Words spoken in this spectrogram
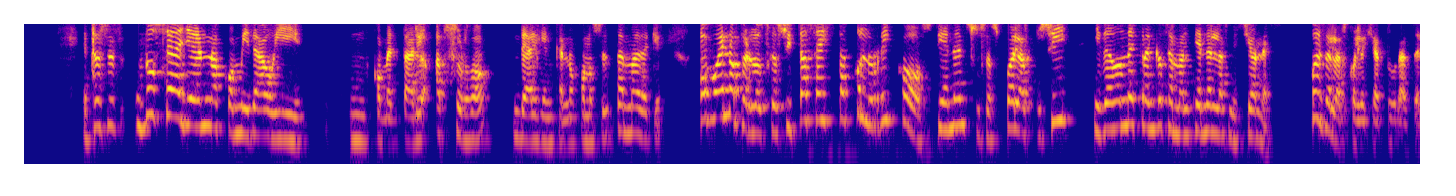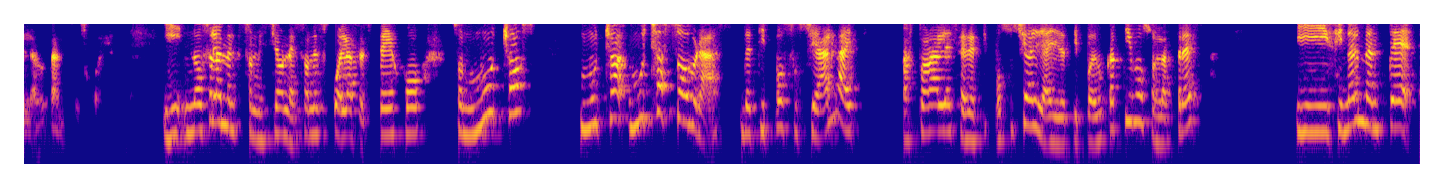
Entonces, no sé, ayer en una comida oí un comentario absurdo de alguien que no conoce el tema de que, oh, bueno, pero los jesuitas ahí están con los ricos, tienen sus escuelas, pues sí, ¿y de dónde creen que se mantienen las misiones? Pues de las colegiaturas de las grandes escuelas. Y no solamente son misiones, son escuelas espejo, son muchos, muchas obras de tipo social, hay pastorales, hay de tipo social y hay de tipo educativo, son las tres. Y finalmente,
